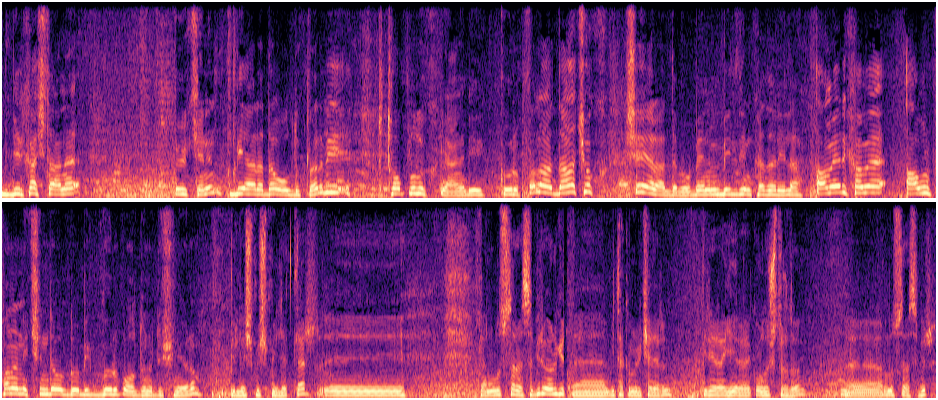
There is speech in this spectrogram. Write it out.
birkaç tane ülkenin bir arada oldukları bir topluluk yani bir grup. Valla daha çok şey herhalde bu benim bildiğim kadarıyla Amerika ve Avrupa'nın içinde olduğu bir grup olduğunu düşünüyorum. Birleşmiş Milletler eee, yani uluslararası bir örgüt. Eee, bir takım ülkelerin bir araya gelerek oluşturduğu eee, uluslararası bir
